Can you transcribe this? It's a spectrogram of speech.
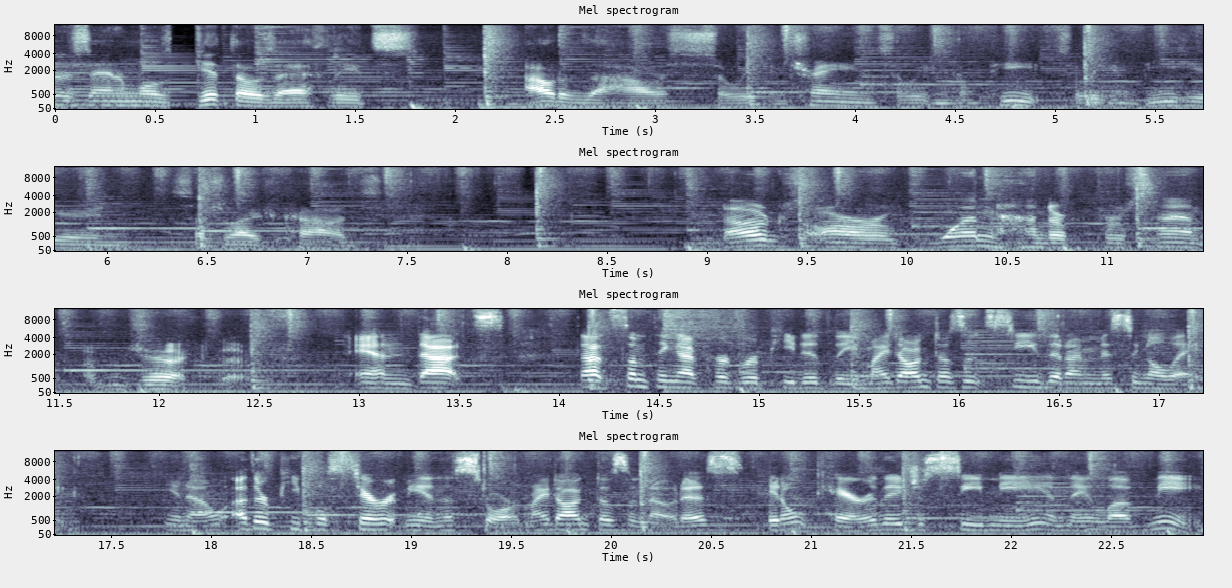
Service animals get those athletes out of the house so we can train, so we can compete, so we can be here in such large crowds. Dogs are 100% objective. And that's, that's something I've heard repeatedly. My dog doesn't see that I'm missing a leg. You know, other people stare at me in the store. My dog doesn't notice. They don't care. They just see me and they love me.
